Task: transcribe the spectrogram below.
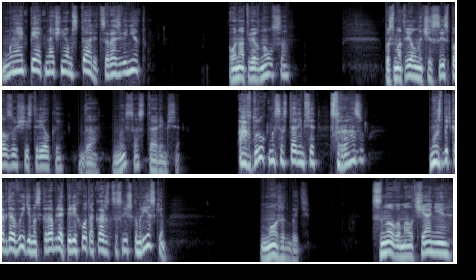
Мы опять начнем стариться, разве нет?» Он отвернулся, посмотрел на часы с ползущей стрелкой. «Да» мы состаримся. А вдруг мы состаримся сразу? Может быть, когда выйдем из корабля, переход окажется слишком резким? Может быть. Снова молчание.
